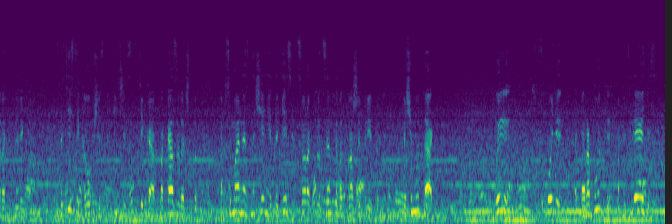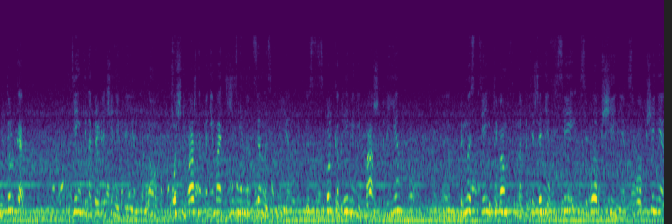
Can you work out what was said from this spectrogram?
тратить на рекламу. Статистика, общая статистика показывает, что оптимальное значение это 10-40% от вашей прибыли. Почему так? Вы в ходе работы определяетесь не только деньги на привлечение клиента, но очень важно понимать жизненную ценность клиента. То есть сколько времени ваш клиент э, приносит деньги вам на протяжении всей, всего общения, всего общения,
